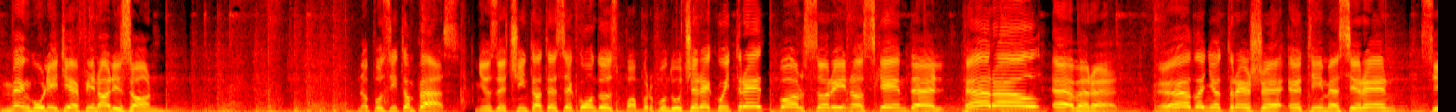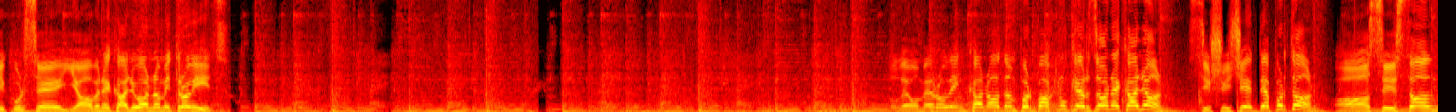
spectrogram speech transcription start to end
me ngulitje finalizon në pozitën 5, 20 qintat e sekundës pa përfundu çereku i tretë përsëri në skenë del Terrell Everett. Edhe një treshe e tij me sirenë, sikurse javën e kaluar në Mitrovicë. Leo me rolling Kanadën për pak nuk e rrëzon e kalon, si shigjetë depërton, asiston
